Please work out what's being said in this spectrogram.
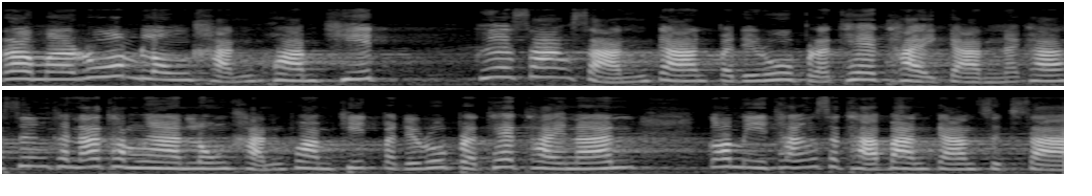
เรามาร่วมลงขันความคิดเพื่อสร้างสรรค์การปฏิรูปประเทศไทยกันนะคะ ซึ่งคณะทำงานลงขันความคิดปฏิรูปประเทศไทยนั้น ก็มีทั้งสถาบันการศึกษา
